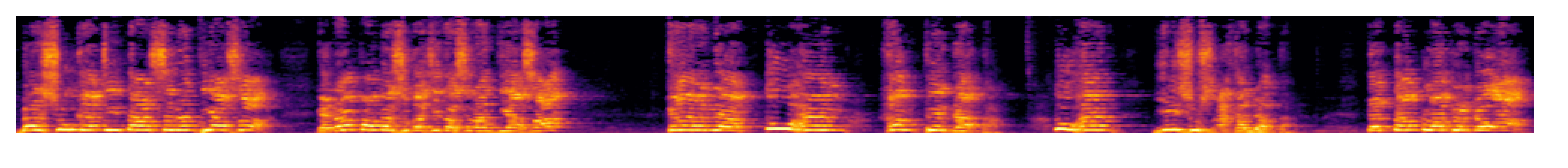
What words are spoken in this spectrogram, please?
bersuka cita senantiasa. Kenapa bersuka cita senantiasa? Karena Tuhan hampir datang. Tuhan Yesus akan datang. Tetaplah berdoa.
